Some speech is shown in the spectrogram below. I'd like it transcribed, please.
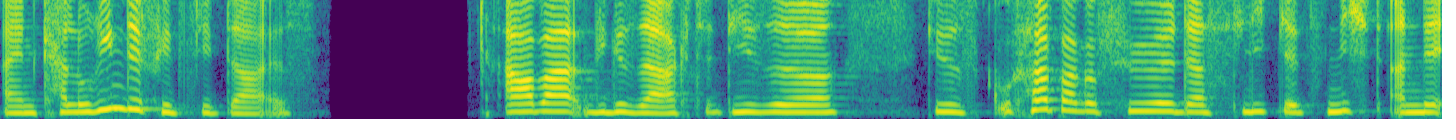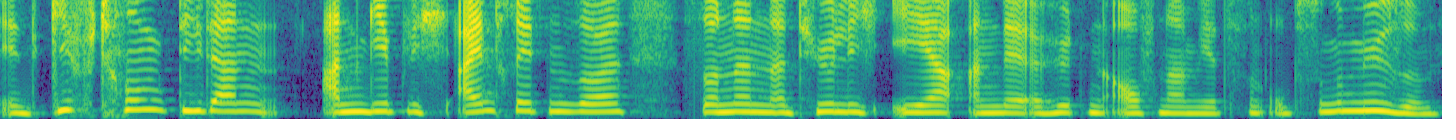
ein Kaloriendefizit da ist. Aber wie gesagt, diese, dieses Körpergefühl, das liegt jetzt nicht an der Entgiftung, die dann angeblich eintreten soll, sondern natürlich eher an der erhöhten Aufnahme jetzt von Obst und Gemüse.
